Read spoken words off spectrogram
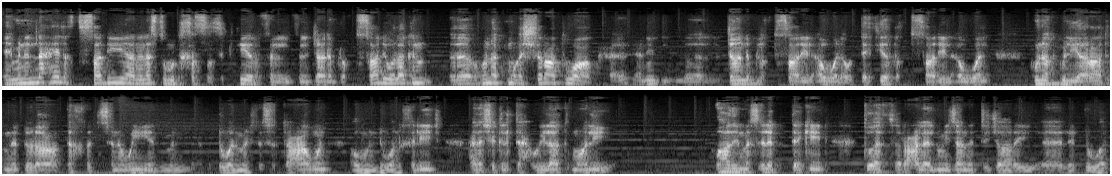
يعني من الناحية الاقتصادية أنا لست متخصص كثير في في الجانب الاقتصادي ولكن آه، هناك مؤشرات واضحة. يعني الجانب الاقتصادي الأول أو التأثير الاقتصادي الأول هناك مليارات من الدولارات تخرج سنويا من دول مجلس التعاون أو من دول الخليج. على شكل تحويلات مالية. وهذه المسألة بالتأكيد تؤثر على الميزان التجاري آه، للدول.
